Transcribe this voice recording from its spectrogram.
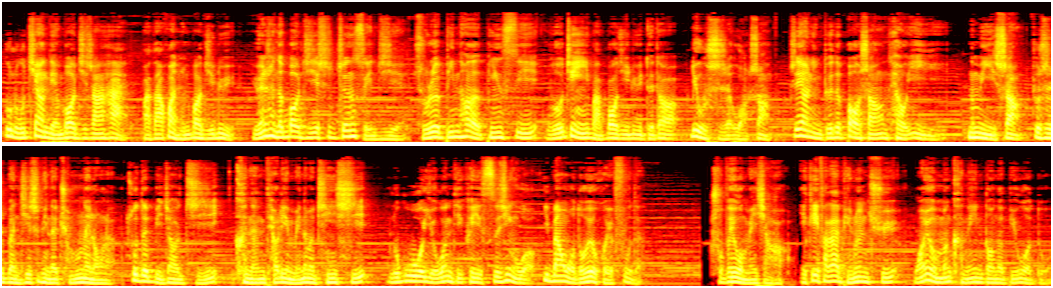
不如降点暴击伤害，把它换成暴击率。原神的暴击是真随机，除了冰套的冰 C，我都建议把暴击率堆到六十往上，这样你堆的爆伤才有意义。那么以上就是本期视频的全部内容了。做的比较急，可能条理没那么清晰。如果我有问题可以私信我，一般我都会回复的，除非我没想好，也可以发在评论区。网友们肯定懂得比我多。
